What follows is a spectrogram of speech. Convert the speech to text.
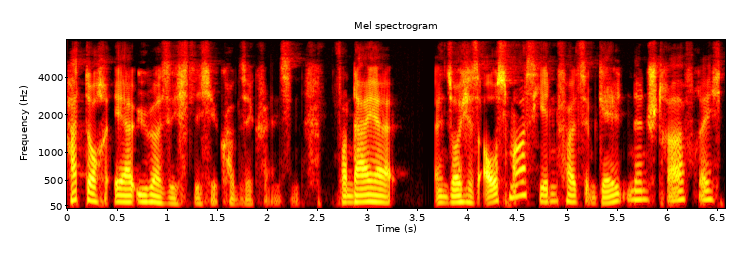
Hat doch eher übersichtliche Konsequenzen. Von daher ein solches Ausmaß, jedenfalls im geltenden Strafrecht,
